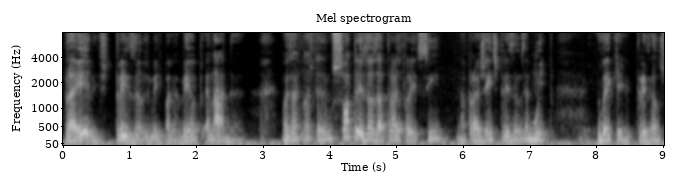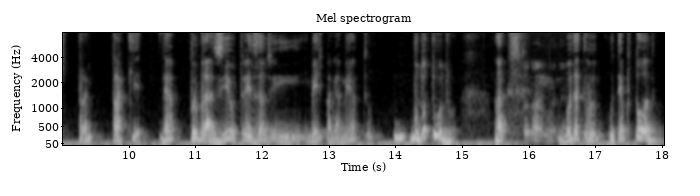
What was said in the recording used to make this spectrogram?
Para eles, três anos e meio de pagamento é nada. Mas nós, nós teremos só três anos atrás. Eu falei: sim, mas para a gente, três anos é muito. Eu brinquei: três anos para quê? Né? Para o Brasil, três anos e meio de pagamento mudou tudo. Né? Todo ano muda. Muda o tempo todo.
